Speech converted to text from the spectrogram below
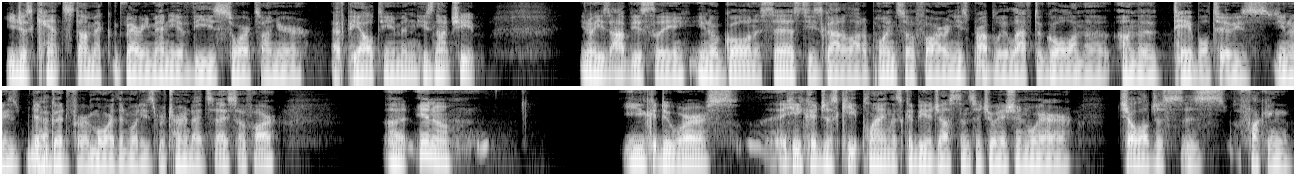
you just can't stomach very many of these sorts on your FPL team and he's not cheap you know, he's obviously, you know, goal and assist. He's got a lot of points so far and he's probably left a goal on the, on the table too. He's, you know, he's been Yeah. good for more than what he's returned, I'd say so far. Uh, you know, you could do worse. He could just keep playing. This could be a Justin situation where Chilwell just is fucking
